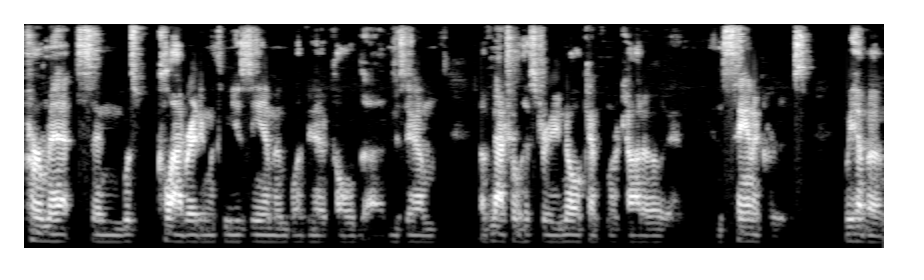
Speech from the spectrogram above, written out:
permits and was collaborating with a museum in Bolivia called uh, Museum of Natural History Noel Kempff Mercado in, in Santa Cruz. We have a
